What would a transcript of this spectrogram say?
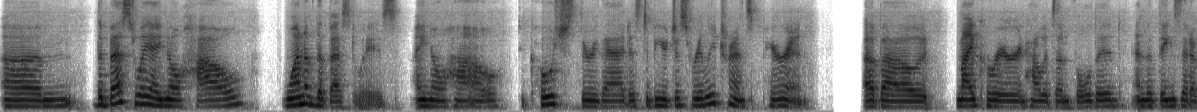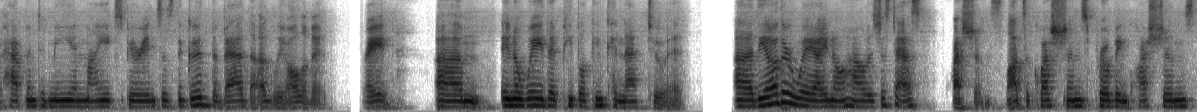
um, the best way I know how, one of the best ways I know how to coach through that is to be just really transparent about my career and how it's unfolded and the things that have happened to me and my experiences the good, the bad, the ugly, all of it, right? Um, in a way that people can connect to it. Uh, the other way I know how is just to ask questions, lots of questions, probing questions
